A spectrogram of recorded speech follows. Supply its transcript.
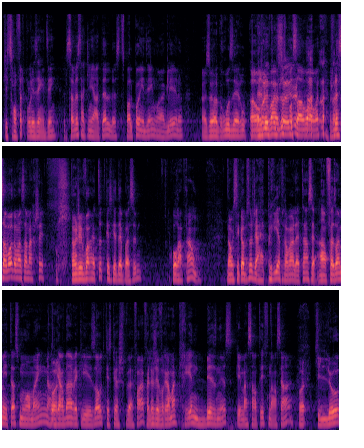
qui sont faites pour les Indiens. Le service à la clientèle, là, si tu parles pas indien ou anglais, là, un gros zéro. Ah Mais je l'ai ouvert juste pour savoir. ouais. Je voulais savoir comment ça marchait. Donc, j'ai ouvert tout ce qui était possible pour apprendre. Donc, c'est comme ça que j'ai appris à travers le temps. C'est en faisant mes tests moi-même, en Ouais. regardant avec les autres qu'est-ce que je pouvais faire. Fait là, j'ai vraiment créé une business qui est ma santé financière, Ouais. qui là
